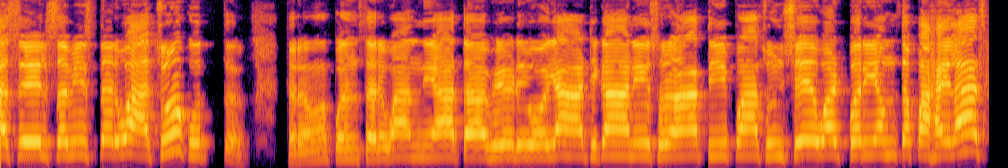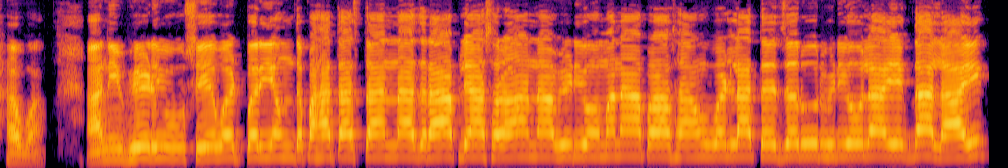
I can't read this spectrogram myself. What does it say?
असेल सविस्तर वाचूक उत्तर. तर आपण सर्वांनी आता व्हिडिओ या ठिकाणी सुरुवातीपासून शेवटपर्यंत पाहायलाच हवा. आणि व्हिडिओ शेवटपर्यंत पाहत असताना जर आपल्या सर्वांना व्हिडिओ मनापासून आवडला तर जरूर व्हिडिओला एकदा लाईक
